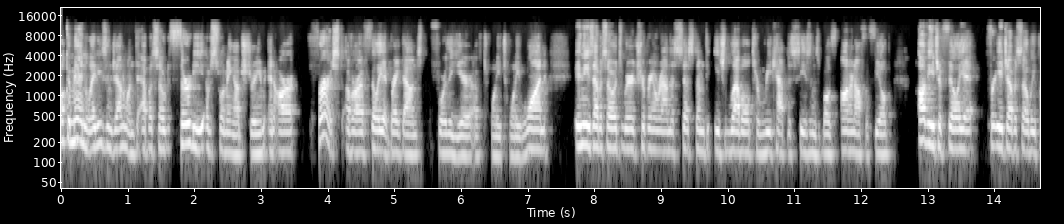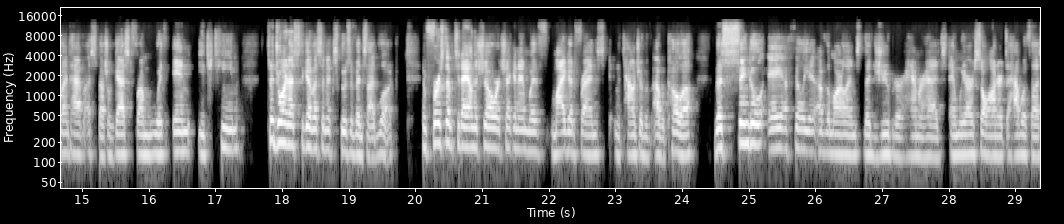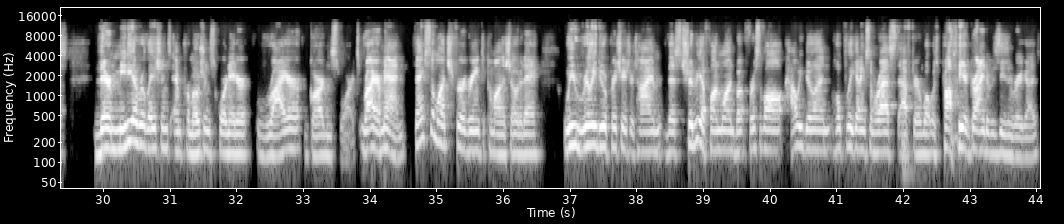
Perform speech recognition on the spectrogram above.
Welcome in, ladies and gentlemen, to episode 30 of Swimming Upstream and our first of our affiliate breakdowns for the year of 2021. In these episodes, we're tripping around the system to each level to recap the seasons both on and off the field of each affiliate. For each episode, we plan to have a special guest from within each team to join us to give us an exclusive inside look. And first up today on the show, we're checking in with my good friends in the township of Abacoa, the single A affiliate of the Marlins, the Jupiter Hammerheads. And we are so honored to have with us their media relations and promotions coordinator, Ryer Gardenswartz. Ryer, man, thanks so much for agreeing to come on the show today. We really do appreciate your time. This should be a fun one, but first of all, how are we doing? Hopefully getting some rest after what was probably a grind of a season for you guys.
